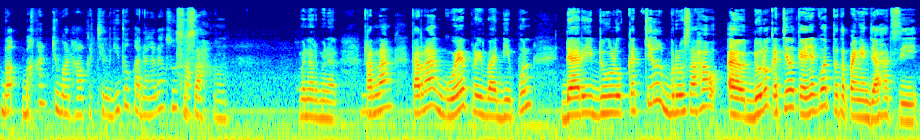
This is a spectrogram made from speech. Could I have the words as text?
ba- bahkan cuman hal kecil gitu kadang-kadang susah. susah Hmm. Benar-benar. Karena karena gue pribadi pun dari dulu kecil berusaha eh dulu kecil kayaknya gue tetap pengen jahat sih.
